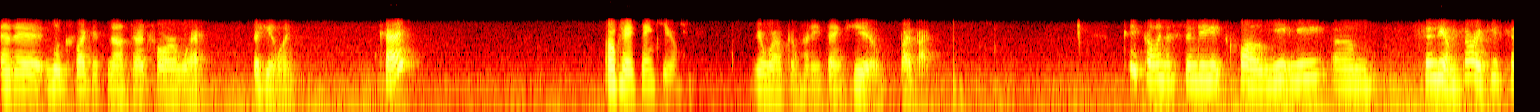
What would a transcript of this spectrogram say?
and it looks like it's not that far away, the healing. Okay? Okay, thank you. You're welcome, honey. Thank you. Bye bye. Okay, going to Cindy Qualini. Um, Cindy, I'm sorry, I keep t-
